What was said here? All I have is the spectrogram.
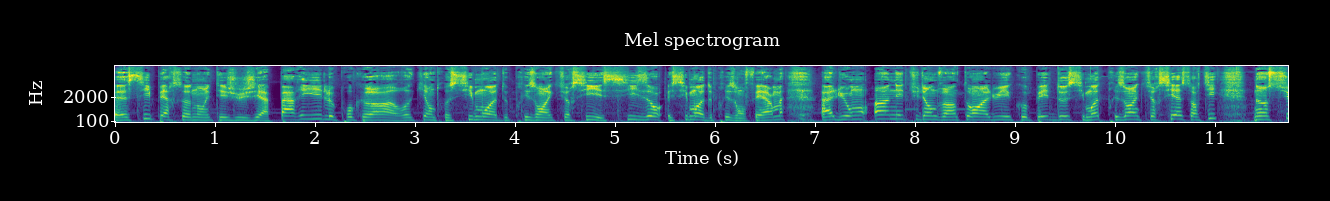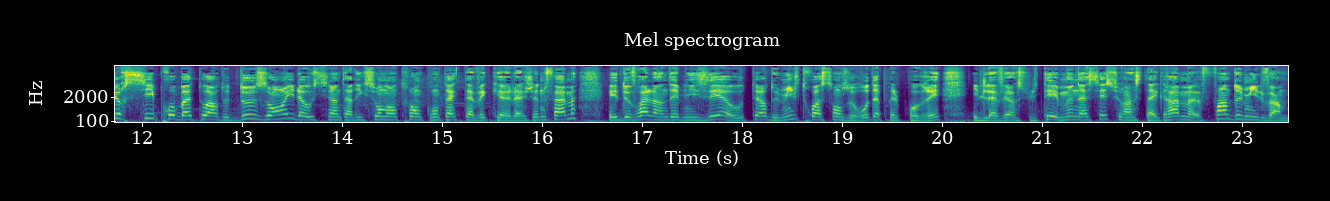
Euh, six personnes ont été jugées à Paris. Le procureur a requis entre six mois de prison avec sursis et six ans six mois de prison ferme. À Lyon, un étudiant de 20 ans a lui écopé de six mois de prison avec sursis assorti d'un sursis probatoire de deux ans. Il a aussi l'interdiction d'entrer en contact avec euh, la jeune femme et devra l'indemniser à hauteur de 1300 euros d'après le progrès. Il l'avait insulté et menacé sur Instagram fin 2020.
